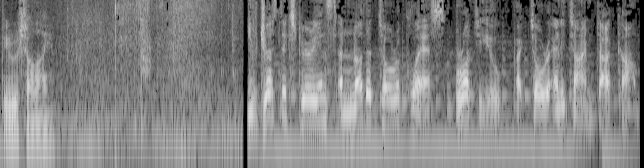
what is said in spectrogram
Birushalayim. You've just experienced another Torah class brought to you by TorahAnytime.com.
